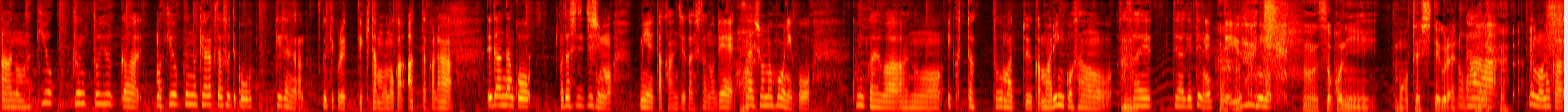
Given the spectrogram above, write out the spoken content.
あの牧雄くんというか牧雄くんのキャラクターそうやってこう桐谷さんが作ってくれてきたものがあったからでだんだんこう私自身も見えた感じがしたので、はい、最初の方にこう今回はあの生田斗真というか、まあ、凛子さんを支えてあげてねっていうふうに、うん、うん、そこにもう徹してぐらいの。でもなんか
